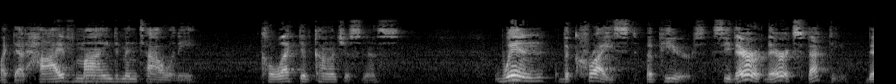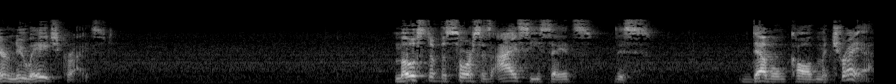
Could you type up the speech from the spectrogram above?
like that hive mind mentality, collective consciousness, when the Christ appears. See, they're, they're expecting their new age Christ. Most of the sources I see say it's this devil called Maitreya,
